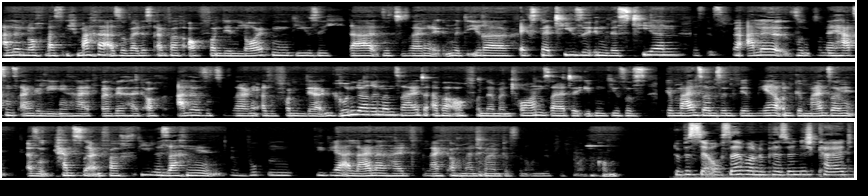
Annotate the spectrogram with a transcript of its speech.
alle noch, was ich mache. Also weil das einfach auch von den Leuten, die sich da sozusagen mit ihrer Expertise investieren, das ist für alle so, so eine Herzensangelegenheit, weil wir halt auch alle sozusagen, also von der Gründerinnenseite, aber auch von der Mentorenseite eben dieses gemeinsam sind wir mehr und gemeinsam, also kannst du einfach viele Sachen wuppen, die dir alleine halt vielleicht auch manchmal ein bisschen unmöglich vorkommen du bist ja auch selber eine Persönlichkeit,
